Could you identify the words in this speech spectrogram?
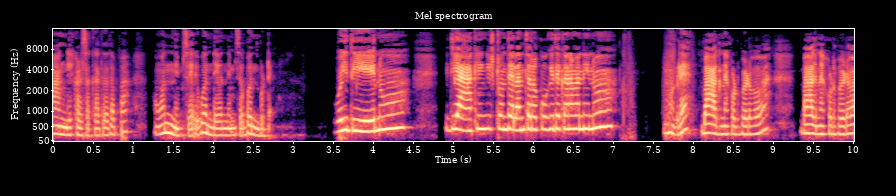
ಹಂಗೆ ಕಳ್ಸಕ್ಕಾಗ್ತದಪ್ಪ ಒಂದು ನಿಮಿಷ ಒಂದೇ ಒಂದು ನಿಮಿಷ ಬಂದ್ಬಿಟ್ಟೆ. ಓ, ಇದೇನು? ಇದು ಯಾಕೆ ಹಿಂಗೆ ಇಷ್ಟೊಂದು ಎಲ್ಲ ತರಕ್ಕೆ ಹೋಗಿದೆ ಕಣವ ನೀನು? ಮಗಳೇ, ಬಾಗ್ನ ಕೊಡ್ಬೇಡವ ಬಾಗ್ನ ಕೊಡ್ಬೇಡವ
